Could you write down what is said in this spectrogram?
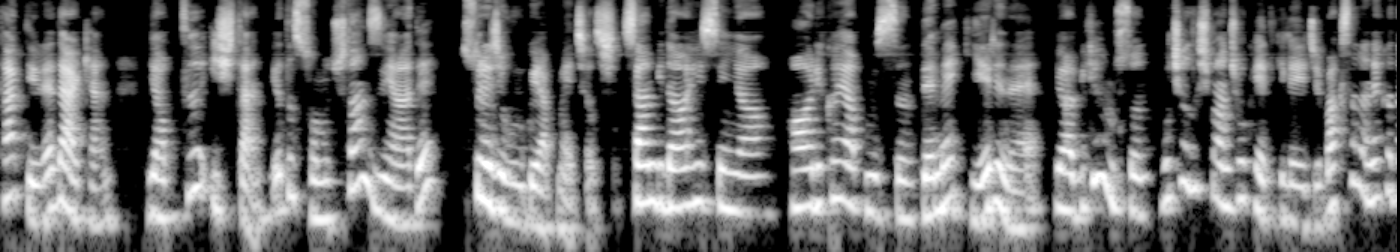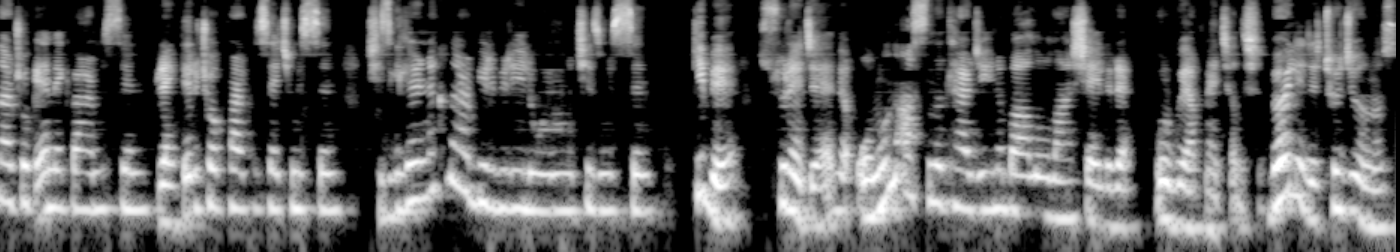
takdir ederken yaptığı işten ya da sonuçtan ziyade sürece vurgu yapmaya çalışın. Sen bir dahisin ya, harika yapmışsın demek yerine ya biliyor musun bu çalışman çok etkileyici. Baksana ne kadar çok emek vermişsin, renkleri çok farklı seçmişsin, çizgileri ne kadar birbiriyle uyumlu çizmişsin gibi sürece ve onun aslında tercihine bağlı olan şeylere vurgu yapmaya çalışın. Böylece çocuğunuz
